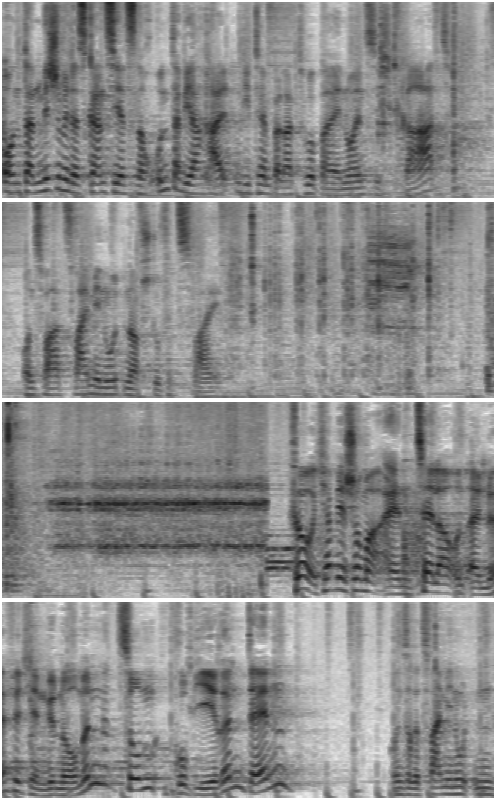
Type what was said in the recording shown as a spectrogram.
und dann mischen wir das Ganze jetzt noch unter. Wir halten die Temperatur bei 90 Grad und zwar 2 Minuten auf Stufe 2. So, ich habe mir schon mal einen Teller und ein Löffelchen genommen zum Probieren, denn unsere zwei Minuten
